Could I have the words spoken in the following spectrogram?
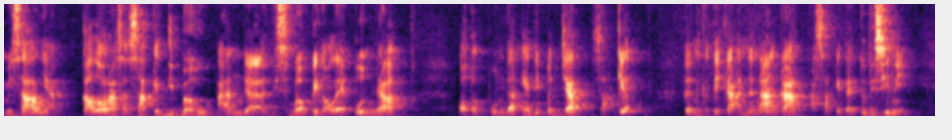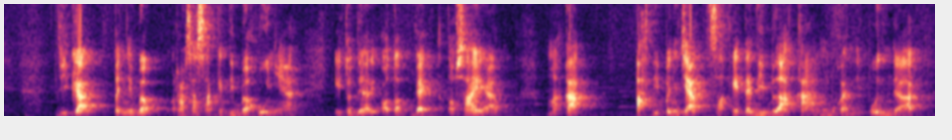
misalnya kalau rasa sakit di bahu Anda disebabkan oleh pundak, otot pundaknya dipencet, sakit, dan ketika Anda ngangkat, sakitnya itu di sini. Jika penyebab rasa sakit di bahunya itu dari otot back atau sayap, maka pas dipencet sakitnya di belakang bukan di pundak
